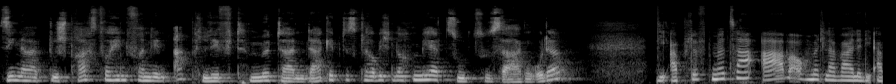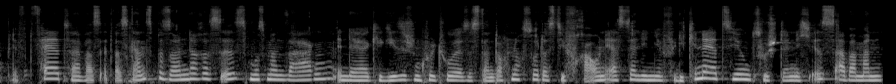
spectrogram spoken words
Sina, du sprachst vorhin von den Uplift-Müttern. Da gibt es, glaube ich, noch mehr zuzusagen, oder? Die Uplift-Mütter, aber auch mittlerweile die Uplift-Väter, was etwas ganz Besonderes ist, muss man sagen. In der kirgisischen Kultur ist es dann doch noch so, dass die Frau in erster Linie für die Kindererziehung zuständig ist, aber man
